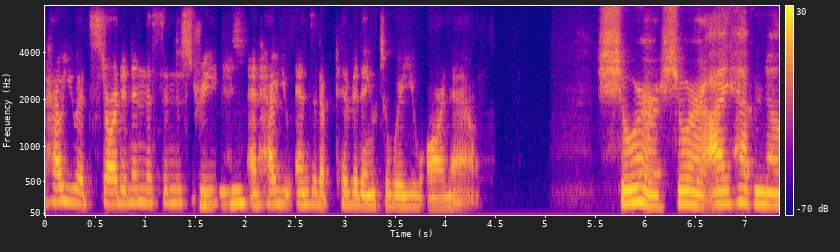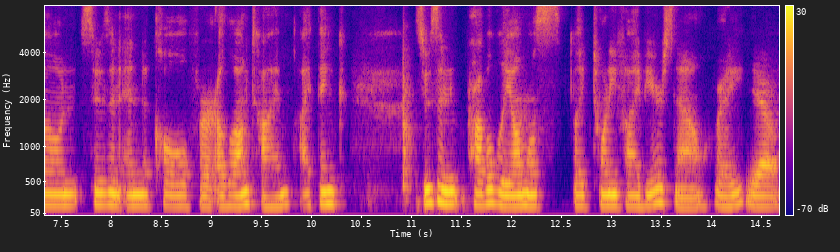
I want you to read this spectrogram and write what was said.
how you had started in this industry, mm-hmm. and how you ended up pivoting to where you are now. Sure, sure. I have known Susan and Nicole for a long time. I think Susan probably almost like 25 years now, right? Yeah,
